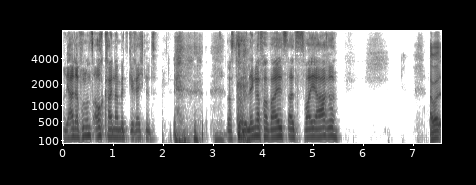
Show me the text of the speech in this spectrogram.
Ja, da von uns auch keiner mit gerechnet. dass du hier länger verweilst als zwei Jahre. Aber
